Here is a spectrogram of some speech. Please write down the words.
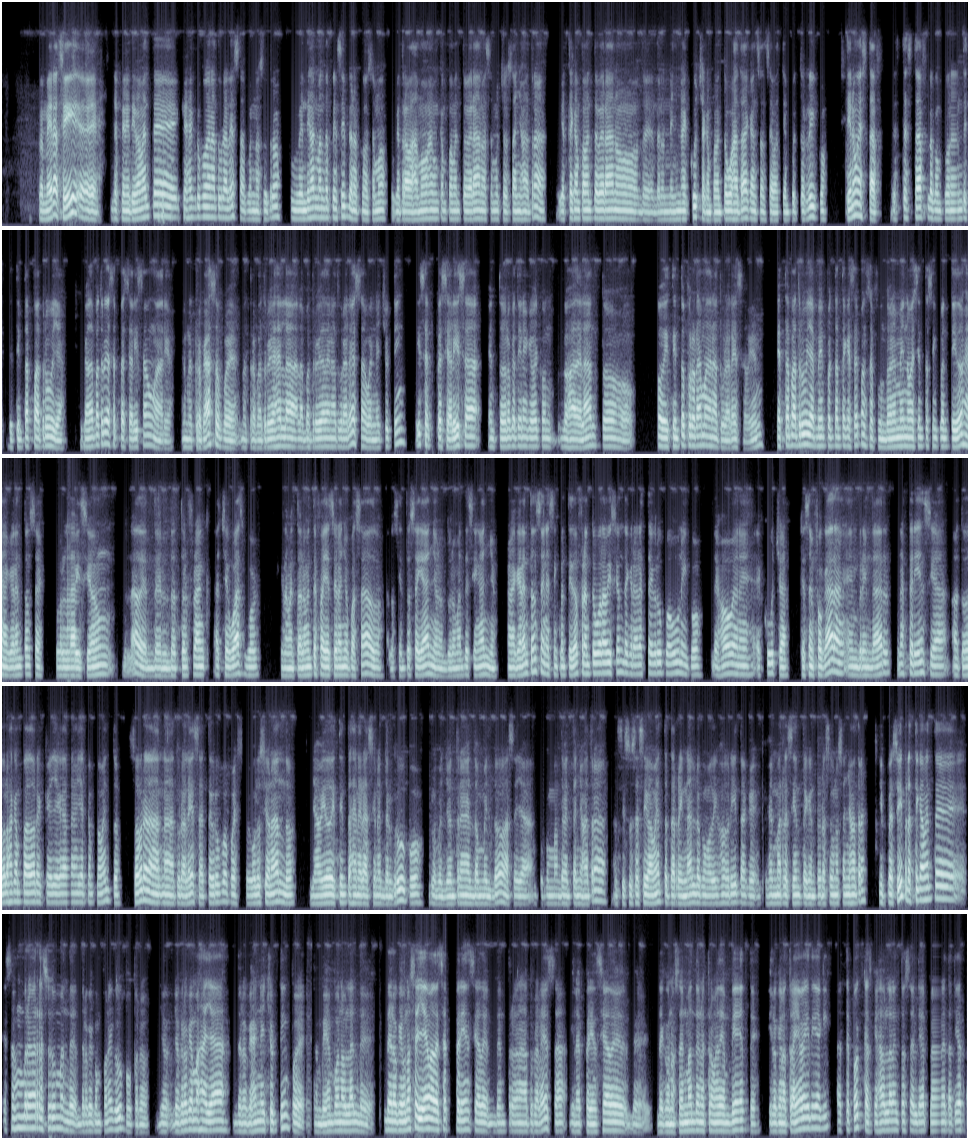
Pues mira, sí, eh, definitivamente que es el grupo de naturaleza. Pues nosotros, como bien dijo Armando al principio, nos conocemos porque trabajamos en un campamento de verano hace muchos años atrás. Y este campamento de verano de, los niños escucha, campamento Oaxaca en San Sebastián, Puerto Rico, tiene un staff. Este staff lo componen distintas patrullas cada patrulla se especializa en un área. En nuestro caso, pues nuestra patrulla es la, la, patrulla de naturaleza o el Nature Team y se especializa en todo lo que tiene que ver con los adelantos o, o distintos programas de naturaleza, ¿bien? esta patrulla, es muy importante que sepan, se fundó en 1952, en aquel entonces por la visión del doctor Frank H. Wasworth, lamentablemente falleció el año pasado, a los 106 años, nos duró más de 100 años. En aquel entonces, en el 52, Frank tuvo la visión de crear este grupo único de jóvenes escucha que se enfocaran en brindar una experiencia a todos los acampadores que llegaran ahí al campamento sobre la, la naturaleza. Este grupo pues fue evolucionando ya ha habido distintas generaciones del grupo. Pues yo entré en el 2002, hace ya un poco más de 20 años atrás, así sucesivamente, hasta Reinaldo, como dijo ahorita, que, es el más reciente que entró hace unos años atrás. Y pues sí, prácticamente eso es un breve resumen de, de lo que compone el grupo, pero yo, yo, creo que más allá de lo que es el Nature Team, pues también es bueno hablar de, de lo que uno se lleva de esa experiencia de, dentro de la naturaleza y la experiencia de, de, de conocer más de nuestro medio ambiente y lo que nos trae hoy día aquí a este podcast, que es hablar entonces del Día del Planeta Tierra.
